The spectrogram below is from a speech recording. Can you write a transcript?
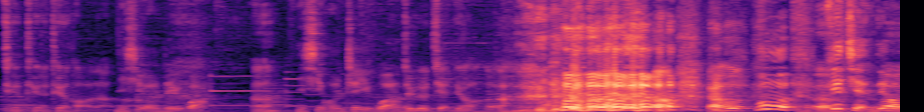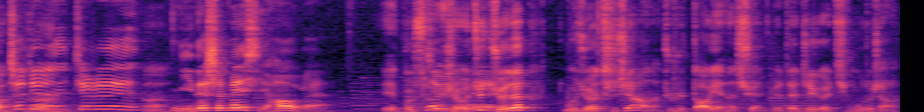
挺挺挺好的。你喜欢这一挂？啊？你喜欢这一卦？这个剪掉，啊然后 不不，呃别剪掉，嗯这就是嗯就是嗯你的审美喜好呗。也不算是，我就就是觉得，我觉得是这样的，就是导演的选角在这个程度上，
